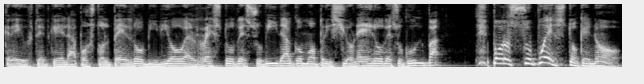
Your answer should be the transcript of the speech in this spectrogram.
¿Cree usted que el apóstol Pedro vivió el resto de su vida como prisionero de su culpa? Por supuesto que no.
